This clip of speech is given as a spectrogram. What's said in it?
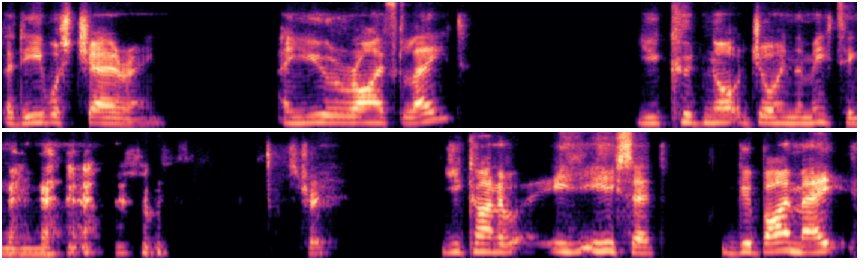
that he was chairing and you arrived late, you could not join the meeting anymore. it's true. you kind of, he, he said, goodbye, mate.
